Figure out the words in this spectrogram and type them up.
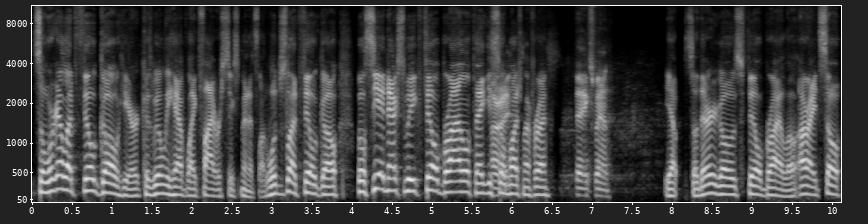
So we're gonna let Phil go here because we only have like five or six minutes left. We'll just let Phil go. We'll see you next week. Phil Brylow, thank you All so right. much, my friend. Thanks, man. Yep. So there goes Phil Brylow. All right. So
